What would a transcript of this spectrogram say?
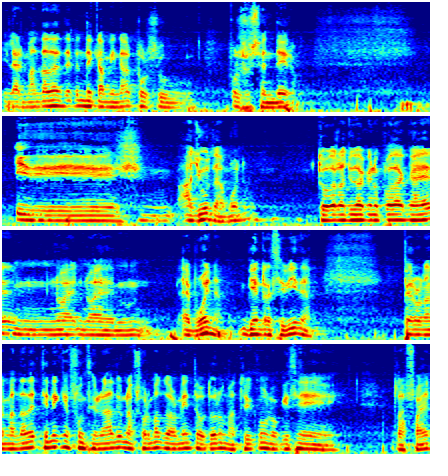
Y las hermandades deben de caminar por su, por su sendero y ayuda, bueno, toda la ayuda que nos pueda caer no es, no es, buena, bien recibida. Pero las hermandades tienen que funcionar de una forma totalmente autónoma. Estoy con lo que dice Rafael.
